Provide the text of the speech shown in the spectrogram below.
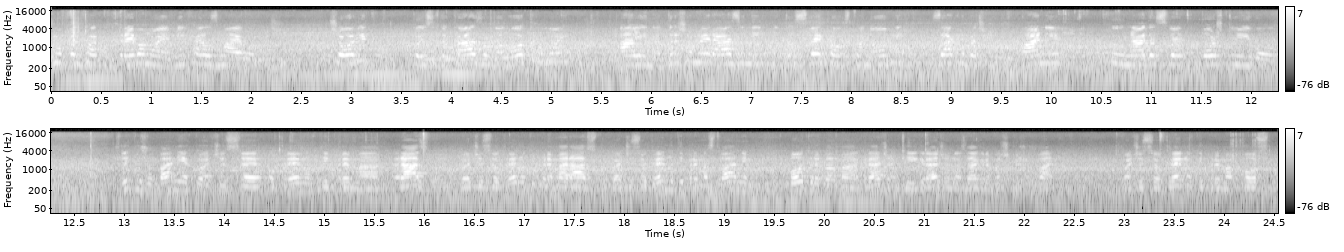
župan kako trebamo je Mihael Zmajlović. Čovjek koji se dokazao na lokalnoj, ali i na državnoj razini i to sve kao stanovnik Zagrebačke županije koju nada sve poštuju i vole. Sliku županije koja će se okrenuti prema razvoju, koja će se okrenuti prema rastu, koja će se okrenuti prema stvarnim potrebama građanki i građana Zagrebačke županije, koja će se okrenuti prema poslu,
